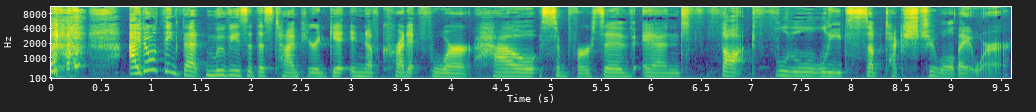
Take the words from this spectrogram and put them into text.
I don't think that movies at this time period get enough credit for how subversive and thoughtfully subtextual they were.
